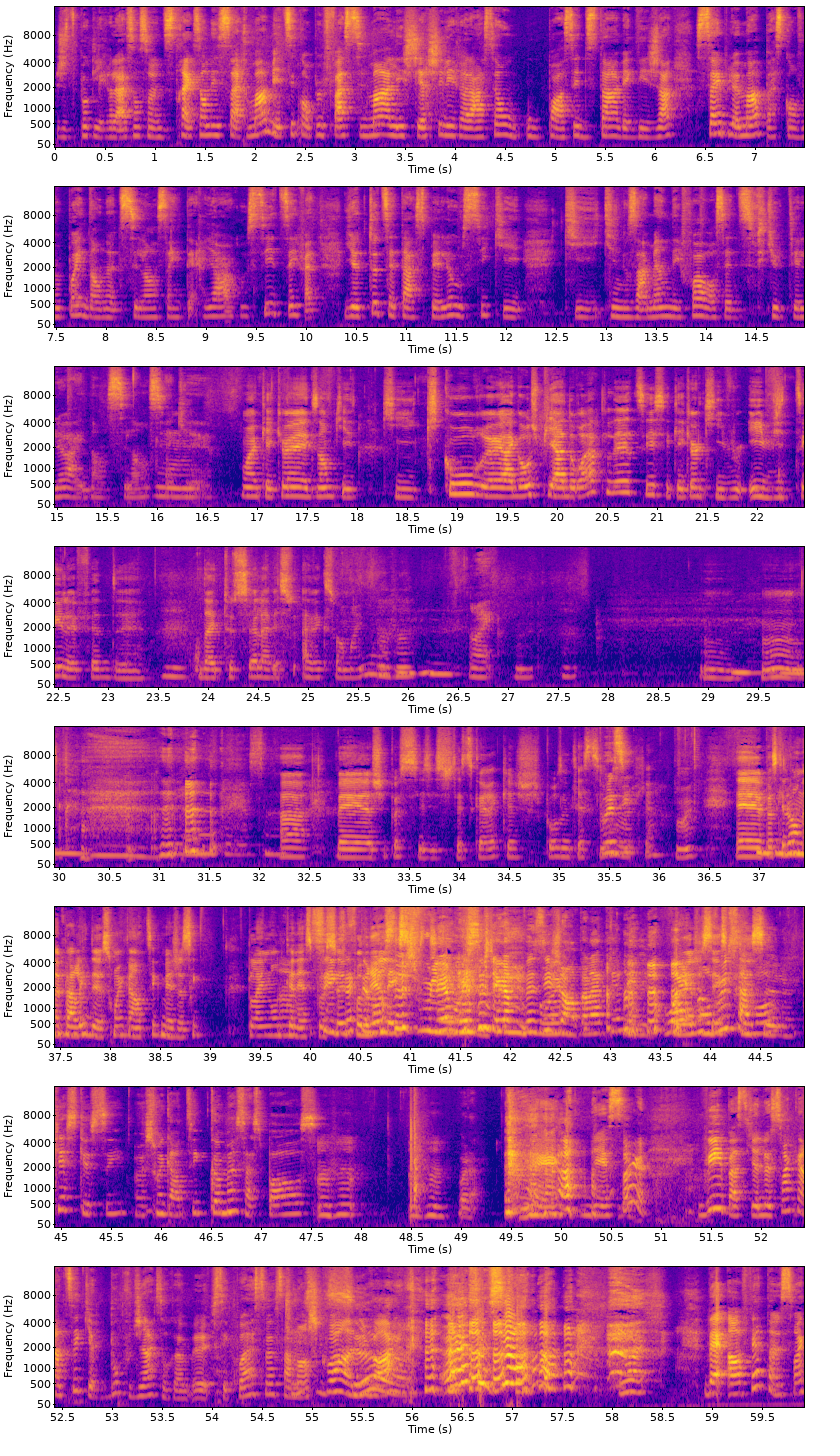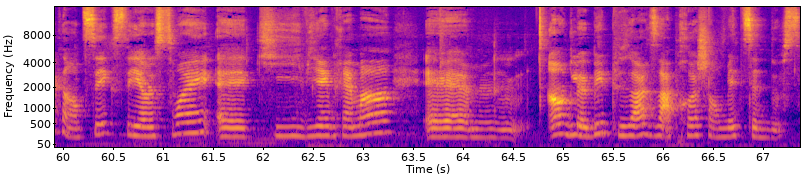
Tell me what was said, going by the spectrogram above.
Je dis pas que les relations sont une distraction nécessairement, mais tu sais qu'on peut facilement aller chercher les relations ou, ou passer du temps avec des gens simplement parce qu'on veut pas être dans notre silence intérieur aussi, tu sais. Fait il y a tout cet aspect-là aussi qui, qui, qui nous amène des fois à avoir cette difficulté-là à être dans le silence. Fait que, Ouais, quelqu'un, exemple, qui, qui, qui court euh, à gauche puis à droite, là, tu sais, c'est quelqu'un qui veut éviter le fait de, Mm. d'être tout seul avec, avec soi-même. ouais. Mhm. Intéressant. Ah, ben, je sais pas si c'était correct que je pose une question. Vas-y. Marika? Ouais. Euh, parce que là, on a parlé de soins quantiques, mais je sais que plein de monde ne Ah, connaissent pas C'est ça. Il exactement faudrait ça que je l'expliquer. voulais. Moi aussi, j'étais comme, vas-y, Ouais. j'en parle après. Mais Ouais, ouais, juste on veut savoir ça, qu'est-ce que c'est un soin quantique, comment ça se passe. Mhm. Mhm. Voilà. Bien sûr. Oui, parce que le soin quantique, il y a beaucoup de gens qui sont comme Euh, c'est quoi ça? Ça mange quoi en que c'est hiver Ouais. Ben, en fait, un soin quantique, c'est un soin euh, qui vient vraiment euh, englober plusieurs approches en médecine douce.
